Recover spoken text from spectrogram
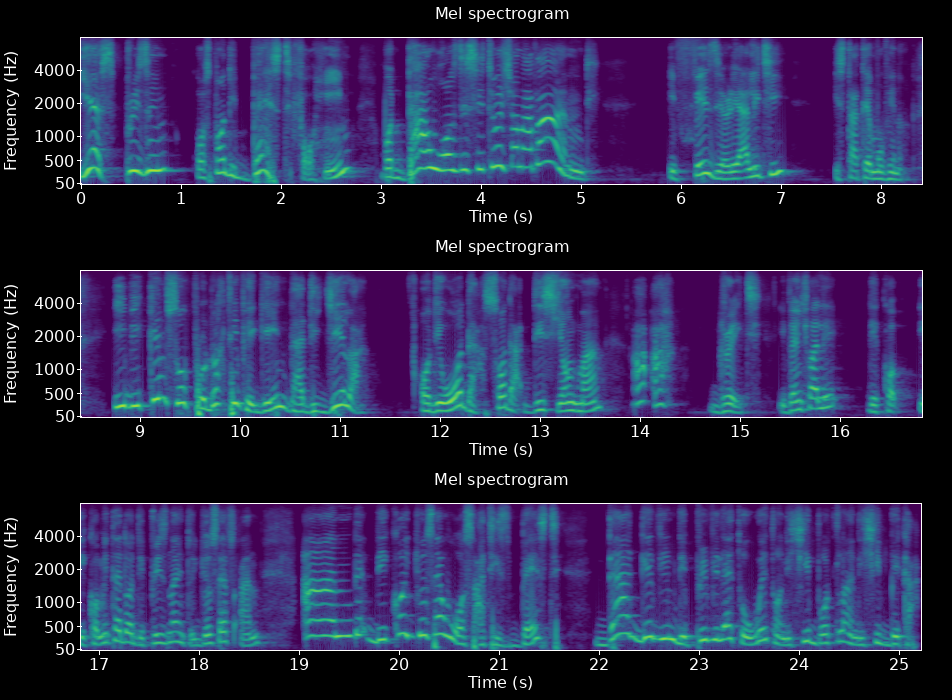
Yes, prison was not the best for him, but that was the situation at hand. He faced the reality, he started moving on. He became so productive again that the jailer or the warder saw that this young man, ah, ah, great. Eventually, they co- he committed all the prisoner into Joseph's hand. And because Joseph was at his best, that gave him the privilege to wait on the chief butler and the chief baker.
